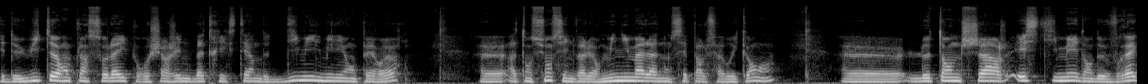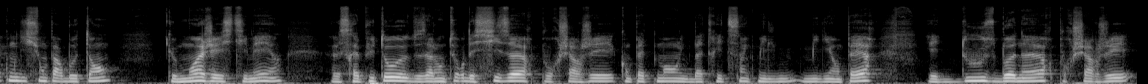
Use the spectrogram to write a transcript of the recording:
est de 8 heures en plein soleil pour recharger une batterie externe de 10 000 mAh. Euh, attention, c'est une valeur minimale annoncée par le fabricant. Hein. Euh, le temps de charge estimé dans de vraies conditions par beau temps, que moi j'ai estimé, hein, serait plutôt aux alentours des 6 heures pour charger complètement une batterie de 5000 mAh et 12 bonnes heures pour charger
